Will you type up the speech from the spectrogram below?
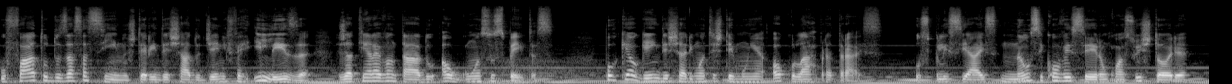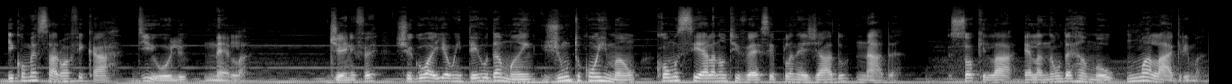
O fato dos assassinos terem deixado Jennifer ilesa já tinha levantado algumas suspeitas. Por que alguém deixaria uma testemunha ocular para trás? Os policiais não se convenceram com a sua história e começaram a ficar de olho nela. Jennifer chegou aí ao enterro da mãe junto com o irmão, como se ela não tivesse planejado nada. Só que lá ela não derramou uma lágrima,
